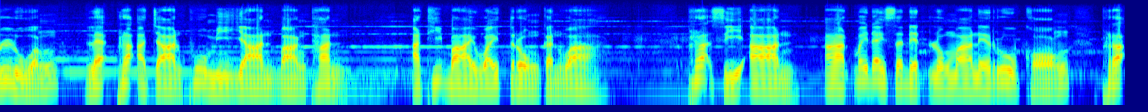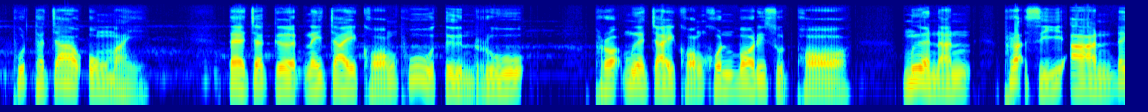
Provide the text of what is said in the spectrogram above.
นหลวงและพระอาจารย์ผู้มีญาณบางท่าน อธิบายไว้ตรงกันว่า พระศรีอานอาจไม่ได้เสด็จลงมาในรูปของพระพุทธเจ้าองค์ใหม่ แต่จะเกิดในใจของผู้ตื่นรู้ เพราะเมื่อใจของคนบริสุทธิ์พอ เมื่อนั้นพระศรีอานได้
